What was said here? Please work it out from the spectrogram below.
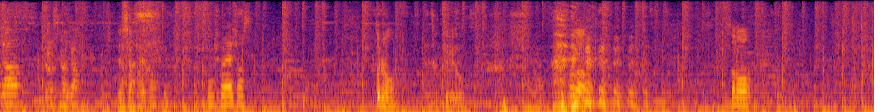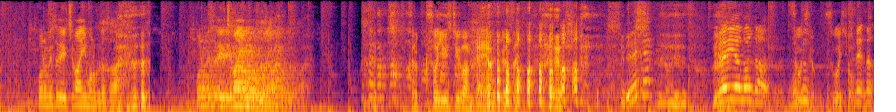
こんにちはよろしくお願いします。よろしくお願いします。撮るの撮ってるよ。なんかそのこの店で一番いいものください。この店で一番いいものくださそれクソ YouTuber みたいなのやめてください。え？いやいやなんかいすごいでしょ。すごいでしょ。ねな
